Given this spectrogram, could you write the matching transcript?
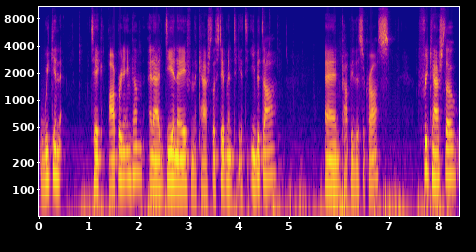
we can take operating income and add D&A from the cash flow statement to get to EBITDA and copy this across. Free cash flow,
